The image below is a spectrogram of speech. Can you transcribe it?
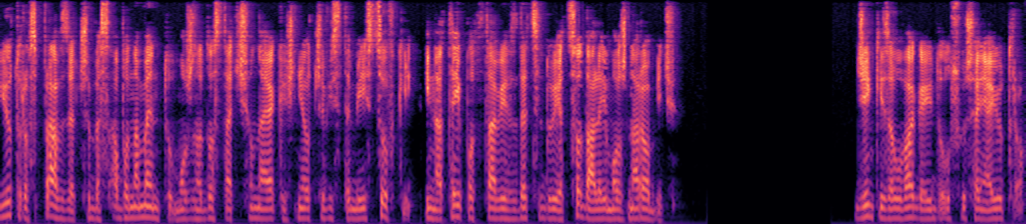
Jutro sprawdzę, czy bez abonamentu można dostać się na jakieś nieoczywiste miejscówki i na tej podstawie zdecyduję, co dalej można robić. Dzięki za uwagę i do usłyszenia jutro.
